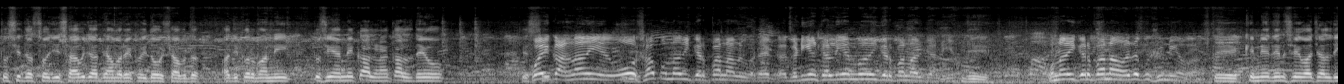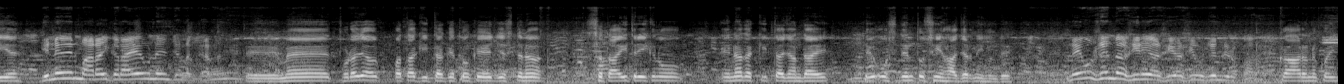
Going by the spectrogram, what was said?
ਤੁਸੀਂ ਦੱਸੋ ਜੀ ਸਾਹਿਬਜ਼ਾਦਿਆਂ ਬਾਰੇ ਕੋਈ ਦੋ ਸ਼ਬਦ ਅੱਜ ਕੁਰਬਾਨੀ ਤੁਸੀਂ ਇੰਨੇ ਘਾਲਣਾ ਘੱਲਦੇ ਹੋ। ਕੋਈ ਗੱਲ ਨਹੀਂ ਉਹ ਸਭ ਉਹਨਾਂ ਦੀ ਕਿਰਪਾ ਨਾਲ ਹੋ ਰਿਹਾ ਗੱਡੀਆਂ ਚੱਲੀਆਂ ਉਹਨਾਂ ਦੀ ਕਿਰਪਾ ਨਾਲ ਚੱਲੀਆਂ ਜੀ। ਉਹਨਾਂ ਦੀ ਕਿਰਪਾ ਨਾ ਹੋਵੇ ਤਾਂ ਕੁਝ ਨਹੀਂ ਹੋਗਾ ਤੇ ਕਿੰਨੇ ਦਿਨ ਸੇਵਾ ਚੱਲਦੀ ਹੈ? ਜਿੰਨੇ ਦਿਨ ਮਹਾਰਾਜ ਕਰਾਏ ਉਹਨੇ ਚੱਲ ਕਰਾਂਗੇ। ਤੇ ਮੈਂ ਥੋੜਾ ਜਿਹਾ ਪਤਾ ਕੀਤਾ ਕਿਤੋਂ ਕਿ ਜਿਸ ਦਿਨ 27 ਤਰੀਕ ਨੂੰ ਇਹਨਾਂ ਦਾ ਕੀਤਾ ਜਾਂਦਾ ਹੈ ਤੇ ਉਸ ਦਿਨ ਤੁਸੀਂ ਹਾਜ਼ਰ ਨਹੀਂ ਹੁੰਦੇ। ਨਹੀਂ ਉਸ ਦਿਨ ਅਸੀਂ ਨਹੀਂ ਅਸੀਂ ਅਸੀਂ ਉਸ ਦਿਨ ਨਹੀਂ ਰੁਕਾਂਗੇ। ਕਾਰਨ ਕੋਈ?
